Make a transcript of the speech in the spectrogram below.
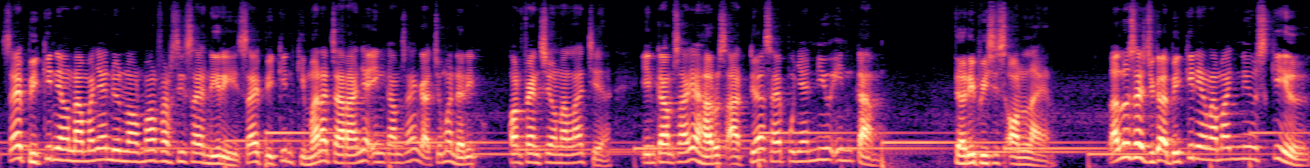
Saya bikin yang namanya new normal versi saya sendiri. Saya bikin gimana caranya income saya nggak cuma dari konvensional aja. Income saya harus ada, saya punya new income dari bisnis online. Lalu saya juga bikin yang namanya new skill.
